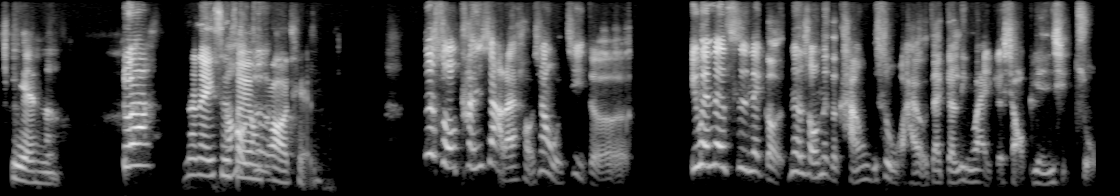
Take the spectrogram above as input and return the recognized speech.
天哪，对啊，那那一次费用多少钱？那时候摊下来好像我记得，因为那次那个那时候那个刊物是我还有在跟另外一个小编一起做。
